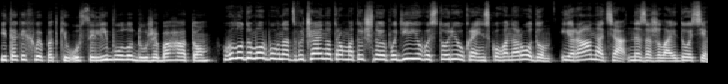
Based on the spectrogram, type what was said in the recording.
І таких випадків у селі було дуже багато. Голодомор був надзвичайно травматичною подією в історії українського народу, і рана ця не зажила й досі.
